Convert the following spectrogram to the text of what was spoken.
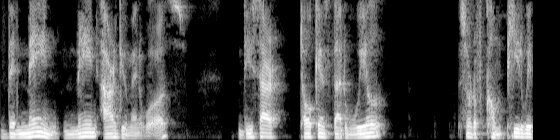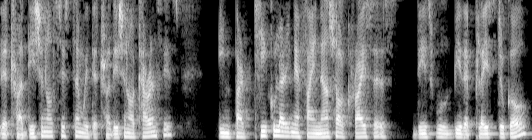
the main main argument was these are tokens that will sort of compete with the traditional system, with the traditional currencies. In particular, in a financial crisis, this will be the place to go.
